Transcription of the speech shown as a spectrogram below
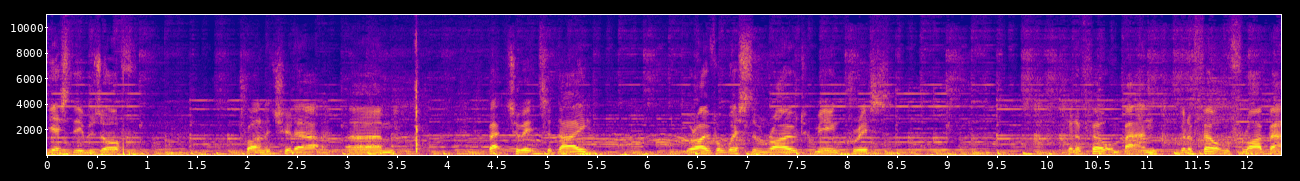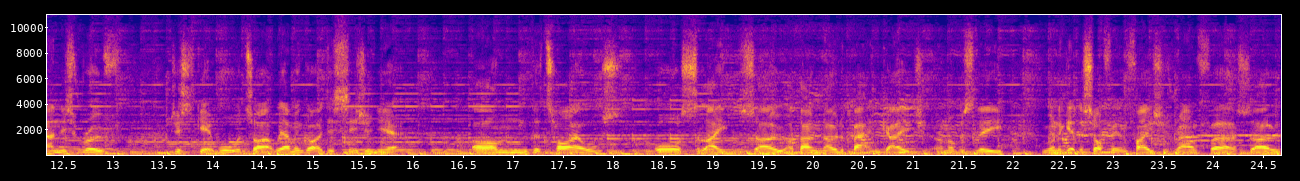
Yesterday was off. Trying to chill out. Um, back to it today. We're over Western Road, me and Chris. Gonna felt and batten, gonna felt and fly batten this roof just to get watertight. We haven't got a decision yet on the tiles or slate so I don't know the batten gauge and obviously we're going to get the soft soffit fascias round first so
